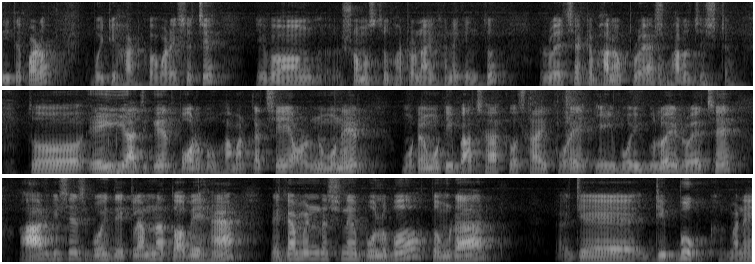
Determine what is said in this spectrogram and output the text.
নিতে পারো। বইটি হার্ড কভার এসেছে এবং সমস্ত ঘটনা এখানে কিন্তু রয়েছে। একটা ভালো প্রয়াস, ভালো চেষ্টা। তো এই আজকের পর্ব আমার কাছে অর্ণমনের মোটামুটি বাছা কোছাই করে এই বইগুলোই রয়েছে। আর বিশেষ বই দেখলাম না, তবে হ্যাঁ রেকমেন্ডেশনে বলব তোমরা যে ডিপবুক মানে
